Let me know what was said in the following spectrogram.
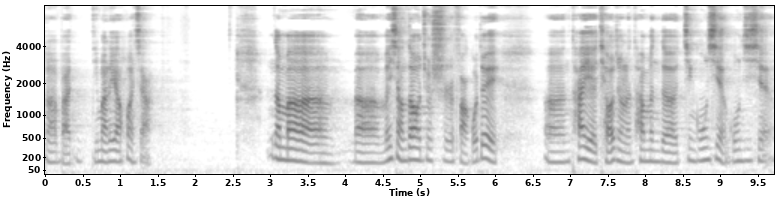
啊，把迪玛利亚换下。那么呃，没想到就是法国队，嗯，他也调整了他们的进攻线、攻击线。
